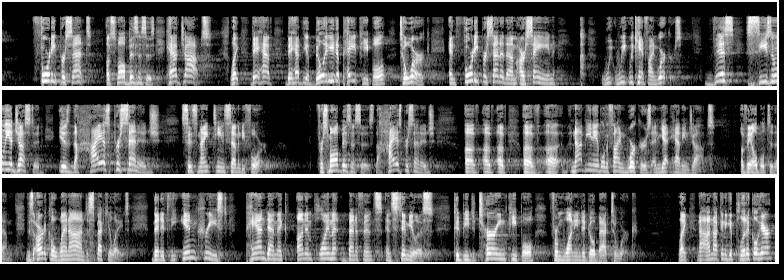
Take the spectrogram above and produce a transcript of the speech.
40% of small businesses have jobs. Like they have, they have the ability to pay people to work, and 40% of them are saying, we, we, we can't find workers. This seasonally adjusted is the highest percentage since 1974. For small businesses, the highest percentage of, of, of, of uh, not being able to find workers and yet having jobs available to them. This article went on to speculate that if the increased pandemic unemployment benefits and stimulus could be deterring people from wanting to go back to work. Like, now I'm not going to get political here,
